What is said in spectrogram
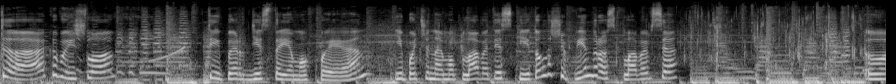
Так, вийшло. Тепер дістаємо фен і починаємо плавати скітл, щоб він розплавився. О,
